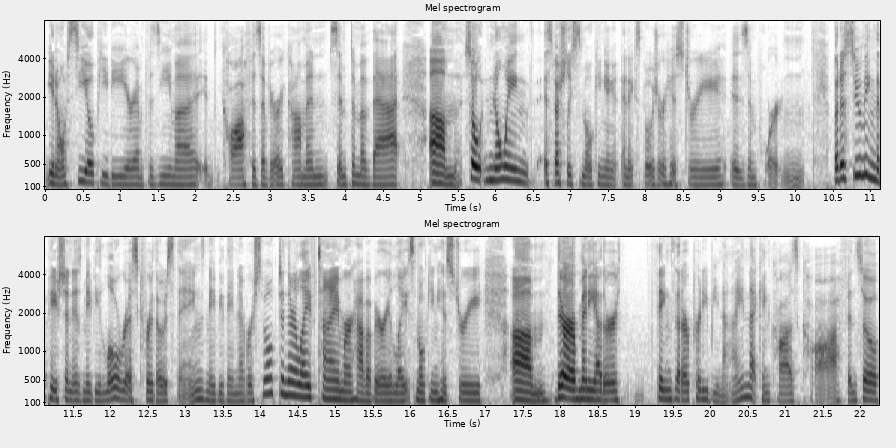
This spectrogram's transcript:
you know copd or emphysema cough is a very common symptom of that. Um, so knowing especially smoking and exposure history is important. But assuming the patient is maybe low risk for those things maybe they never smoked in their lifetime or have a very light smoking history. Um, there are many other things that are pretty benign that can cause cough. And so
